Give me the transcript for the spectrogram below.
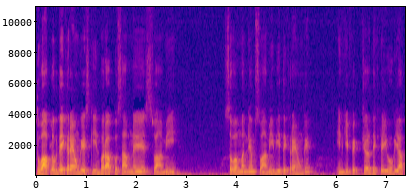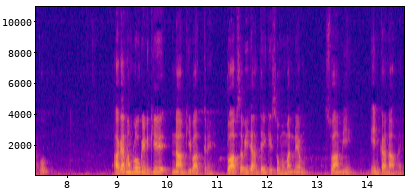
तो आप लोग देख रहे होंगे स्क्रीन पर आपको सामने स्वामी सुब्रमण्यम स्वामी भी दिख रहे होंगे। इनकी पिक्चर दिख रही होगी आपको। अगर हम लोग इनके नाम की बात करें तो आप सभी जानते हैं कि सुब्रमण्यम स्वामी इनका नाम है।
